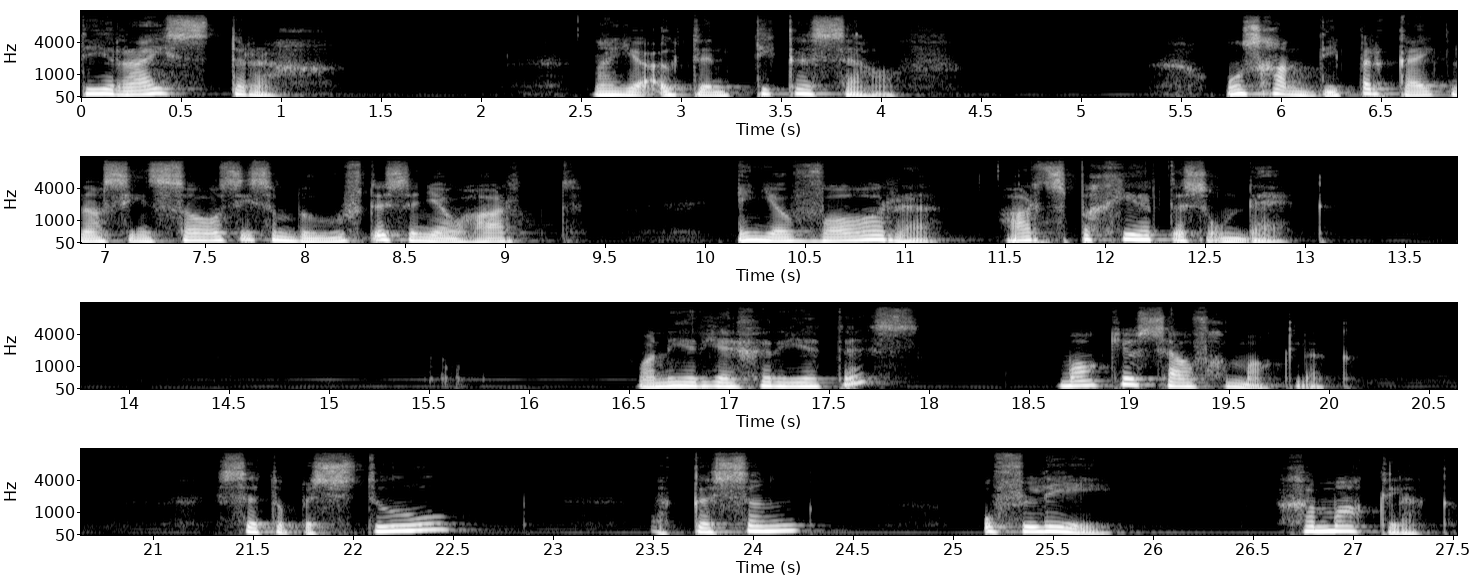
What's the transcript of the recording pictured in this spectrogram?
Die reis terug na jou autentieke self. Ons gaan dieper kyk na sensasies en behoeftes in jou hart en jou ware hartsbegeertes ontdek. Wanneer jy gereed is, maak jouself gemaklik. Sit op 'n stoel, 'n kussing of lê gemaklik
